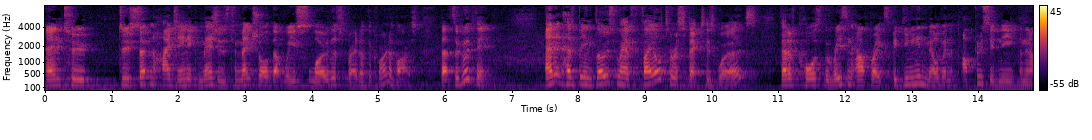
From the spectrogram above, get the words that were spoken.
and to do certain hygienic measures to make sure that we slow the spread of the coronavirus. That's a good thing. And it has been those who have failed to respect his words that have caused the recent outbreaks beginning in Melbourne up through Sydney and then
